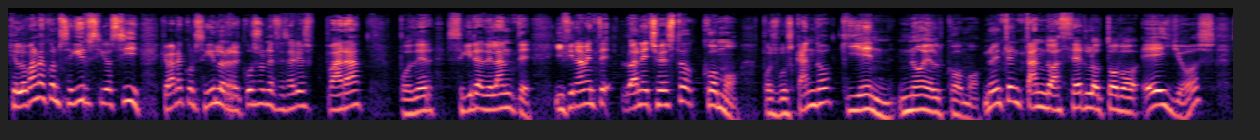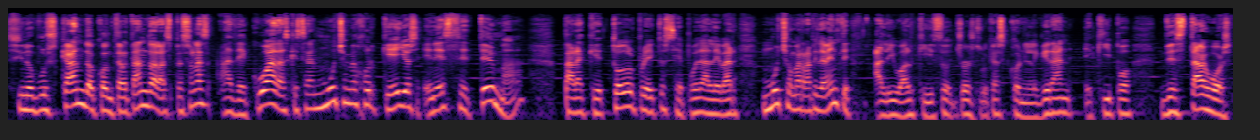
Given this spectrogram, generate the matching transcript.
que lo van a conseguir sí o sí, que van a conseguir los recursos necesarios para poder seguir adelante. Y finalmente, ¿lo han hecho esto cómo? Pues buscando quién, no el cómo. No intentando hacerlo todo ellos, sino buscando, contratando a las personas adecuadas que sean mucho mejor que ellos en ese tema para que todo el proyecto se pueda elevar mucho más rápidamente, al igual que hizo George Lucas con el gran equipo de Star Wars.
